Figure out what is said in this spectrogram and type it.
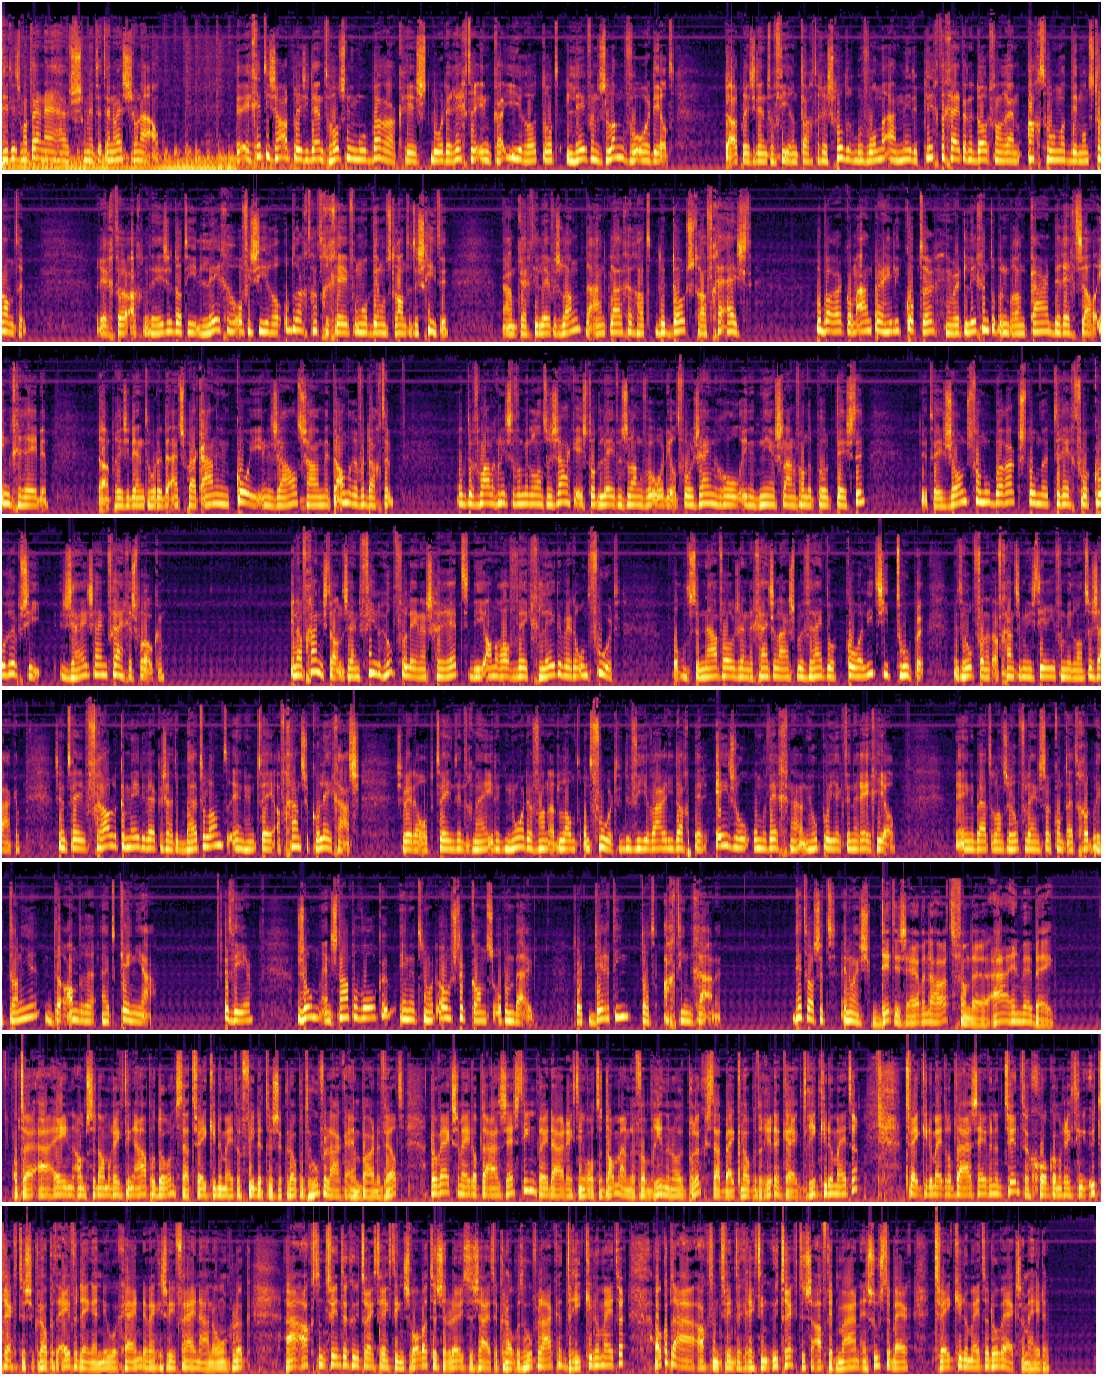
Dit is Martijn Nijhuis met het NOS-journaal. De Egyptische oud-president Hosni Mubarak is door de rechter in Cairo tot levenslang veroordeeld. De oud-president van 84 is schuldig bevonden aan medeplichtigheid aan de dood van ruim 800 demonstranten. De rechter acht bewezen dat hij legerofficieren opdracht had gegeven om op demonstranten te schieten. Daarom krijgt hij levenslang. De aanklager had de doodstraf geëist. Mubarak kwam aan per helikopter en werd liggend op een brancard de rechtszaal ingereden. De oud-president hoorde de uitspraak aan in een kooi in de zaal samen met de andere verdachten. Ook de voormalige minister van Middellandse Zaken is tot levenslang veroordeeld voor zijn rol in het neerslaan van de protesten. De twee zoons van Mubarak stonden terecht voor corruptie. Zij zijn vrijgesproken. In Afghanistan zijn vier hulpverleners gered die anderhalve week geleden werden ontvoerd. Volgens de NAVO zijn de gijzelaars bevrijd door coalitietroepen met hulp van het Afghaanse ministerie van Middellandse Zaken. Het zijn twee vrouwelijke medewerkers uit het buitenland en hun twee Afghaanse collega's. Ze werden op 22 mei in het noorden van het land ontvoerd. De vier waren die dag per ezel onderweg naar een hulpproject in de regio. De ene buitenlandse hulpverlener komt uit Groot-Brittannië, de andere uit Kenia. Het weer. Zon en stapelwolken, in het noordoosten kans op een bui. Wordt 13 tot 18 graden. Dit was het NOS. Dit is Erwin de Hart van de ANWB. Op de A1 Amsterdam richting Apeldoorn staat 2 kilometer file tussen Knopend Hoevelaken en Barneveld. Door werkzaamheden op de A16 Breda richting Rotterdam aan de Van Brienenoordbrug staat bij Knopend Ridderkerk 3 kilometer. 2 kilometer op de A27 Gorkum richting Utrecht tussen Knopend Everding en Nieuwegein. De weg is weer vrij na een ongeluk. A28 Utrecht richting Zwolle tussen Leusden-Zuid en Knopend Hoevelaken 3 kilometer. Ook op de A28 richting Utrecht tussen Afrit Maarn en Soesterberg 2 kilometer door werkzaamheden.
